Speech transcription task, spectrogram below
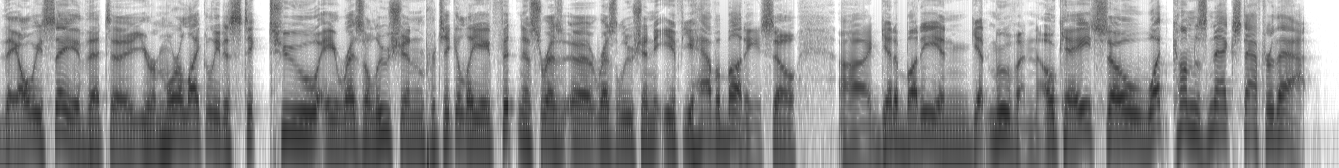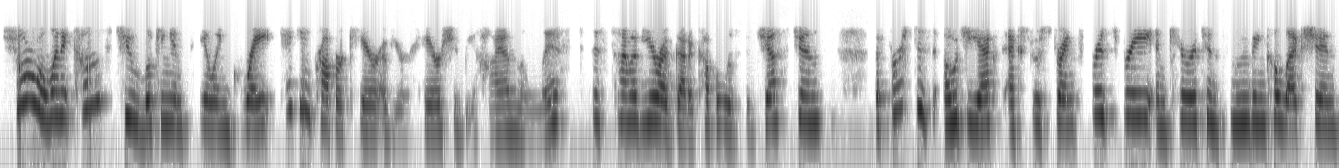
They always say that uh, you're more likely to stick to a resolution, particularly a fitness res- uh, resolution, if you have a buddy. So uh, get a buddy and get moving. Okay, so what comes next after that? Sure. Well, when it comes to looking and feeling great, taking proper care of your hair should be high on the list this time of year. I've got a couple of suggestions. The first is OGX Extra Strength Frizz Free and Keratin Smoothing Collection.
